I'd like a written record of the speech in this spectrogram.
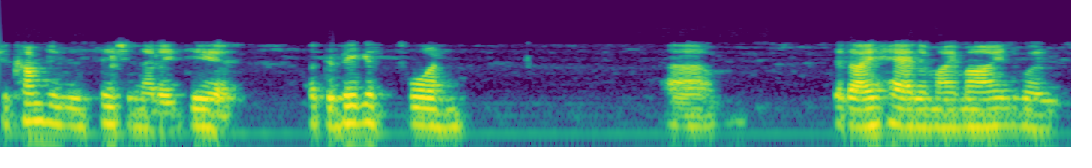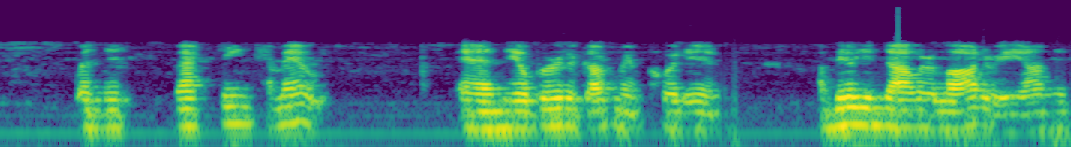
to come to the decision that I did. But the biggest one um, that I had in my mind was when this vaccine came out and the Alberta government put in a million dollar lottery on this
